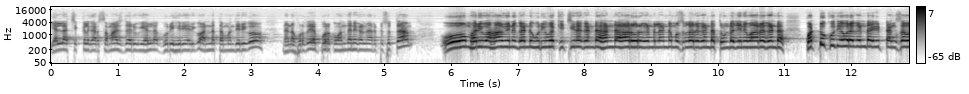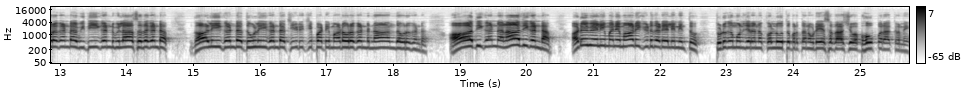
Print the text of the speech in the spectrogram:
ಎಲ್ಲ ಚಿಕ್ಕಲಗಾರ ಸಮಾಜದವರಿಗೂ, ಎಲ್ಲ ಗುರು ಹಿರಿಯರಿಗೂ, ಅಣ್ಣ ತಮ್ಮಂದಿರಿಗೂ ನನ್ನ ಹೃದಯಪೂರ್ವಕ ವಂದನೆಗಳನ್ನ ಅರ್ಪಿಸುತ್ತಾ, ಓಂ ಹರಿವ ಹಾವಿನ ಗಂಡ, ಉರಿವ ಕಿಚ್ಚಿನ ಗಂಡ, ಹಂಡ ಹಾರೋರ ಗಂಡ, ಲಂಡ ಮುಸಲರ ಗಂಡ, ತುಂಡ ಜನಿವಾರ ಗಂಡ, ಕೊಟ್ಟು ಕುದಿಯವರ ಗಂಡ, ಇಟ್ಟಂಗ್ಸವರ ಗಂಡ, ವಿಧಿ ಗಂಡ, ವಿಲಾಸದ ಗಂಡ, ಗಾಳಿ ಗಂಡ, ಧೂಳಿ ಗಂಡ, ಚೀಡಿ ಚಿಪಾಟಿ ಮಾಡೋರ ಗಂಡ ನಾ ಅಂದವರ ಗಂಡ, ಆದಿ ಗಂಡ, ಅನಾದಿ ಗಂಡ ಅಡವಿಯಲ್ಲಿ ಮನೆ ಮಾಡಿ ಗಿಡದಡಿಯಲ್ಲಿ ನಿಂತು ತುಡುಗ ಮುನುಜರನ್ನು ಕೊಲ್ಲುತ್ತ ಬರ್ತಾನೆ ಒಡೆಯ ಸದಾಶಿವ ಬಹುಪರಾಕ್ರಮೆ.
